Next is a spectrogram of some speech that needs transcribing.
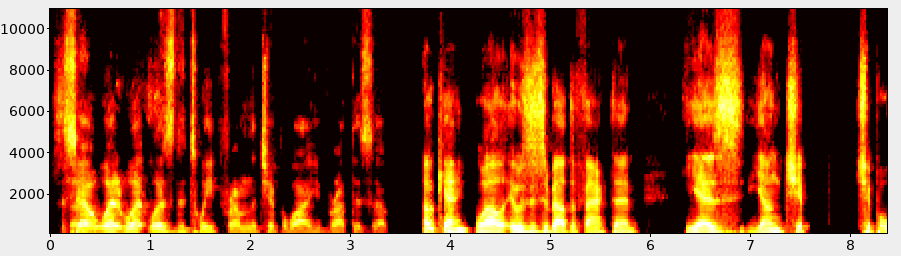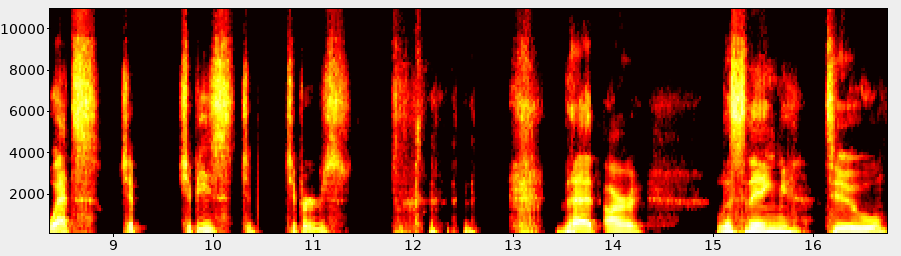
So. so what what was the tweet from the Chippewa? You brought this up. Okay. Well, it was just about the fact that he has young chip chippewettes, chip chippies, chip chippers that are listening to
